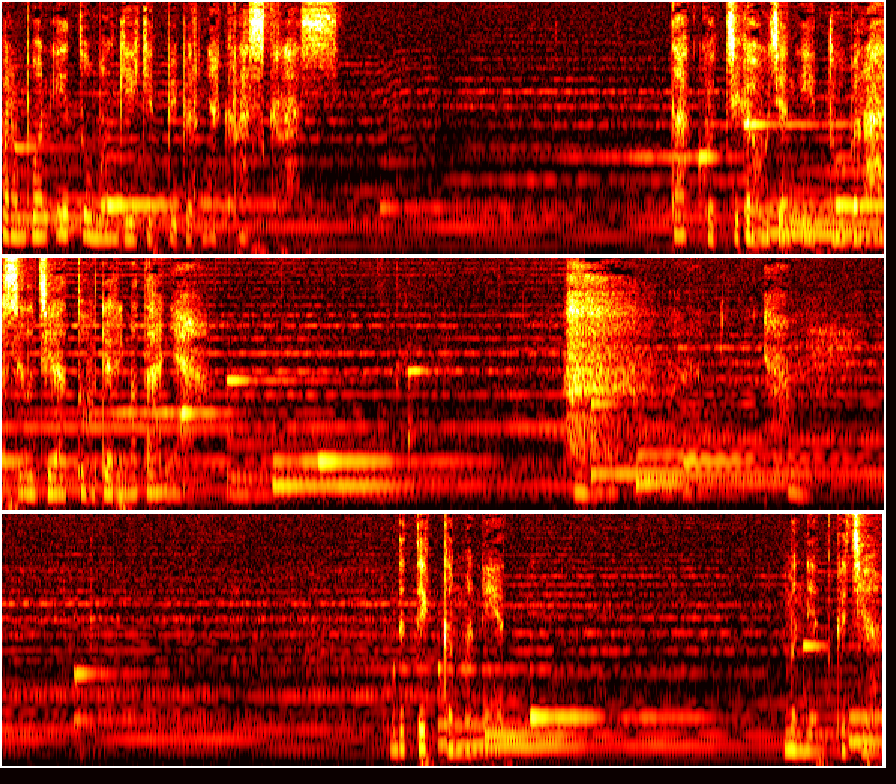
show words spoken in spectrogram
perempuan itu menggigit bibirnya keras-keras takut jika hujan itu berhasil jatuh dari matanya. Detik ke menit, menit ke jam,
